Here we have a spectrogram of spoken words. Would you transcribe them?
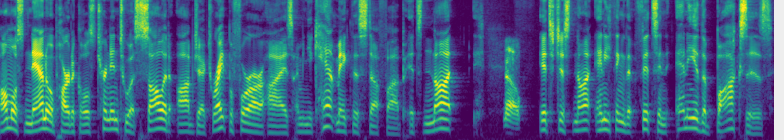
almost nanoparticles turn into a solid object right before our eyes. I mean, you can't make this stuff up. It's not. No it's just not anything that fits in any of the boxes.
